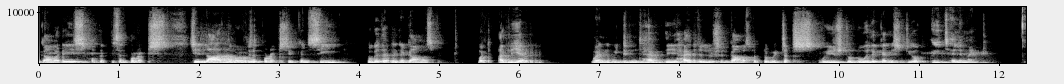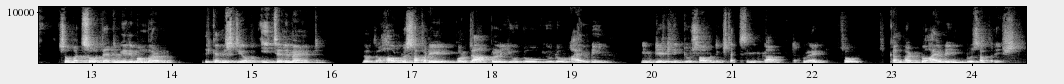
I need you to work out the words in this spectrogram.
gamma rays of the fission products. So a large number of fission products you can see together in a gamma spectrum. But earlier, when we didn't have the high resolution gamma spectrometers, we used to do the chemistry of each element. So much so that we remember the chemistry of each element, how to separate. For example, you do you do iodine, immediately do solvent extraction in carbon, right? So convert to iodine, do separation.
